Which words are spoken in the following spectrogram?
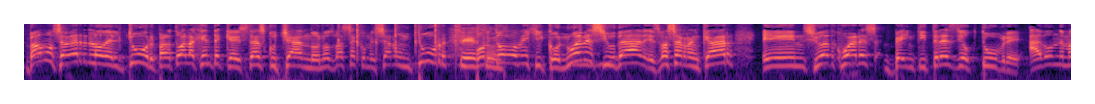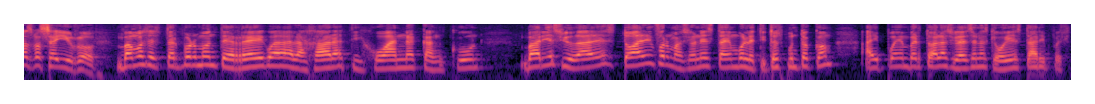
Vamos a ver lo del tour. Para toda la gente que está escuchando, nos vas a comenzar un tour Sí, por todo México. Nueve ciudades. Vas a arrancar en Ciudad Juárez, 23 de octubre. ¿A dónde más vas a ir, Rod? Vamos a estar por Monterrey, Guadalajara, Tijuana, Cancún, varias ciudades. Toda la información está en boletitos.com. Ahí pueden ver todas las ciudades en las que voy a estar y pues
